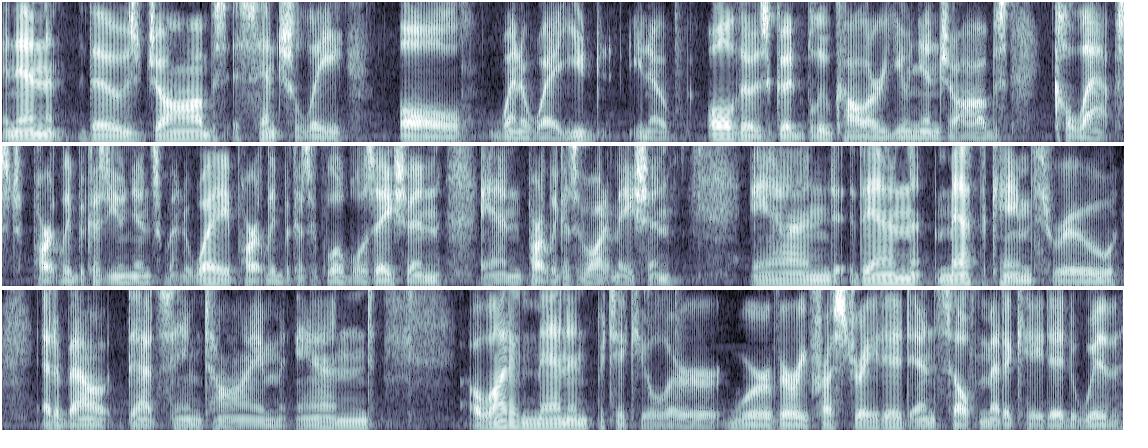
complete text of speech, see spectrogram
And then those jobs essentially all went away. You, you know, all those good blue collar union jobs collapsed, partly because unions went away, partly because of globalization, and partly because of automation. And then meth came through at about that same time. And a lot of men in particular were very frustrated and self medicated with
